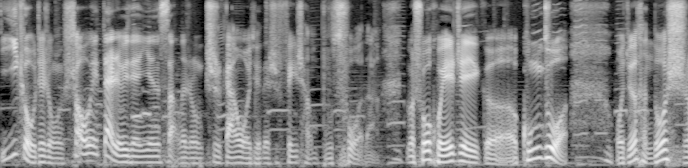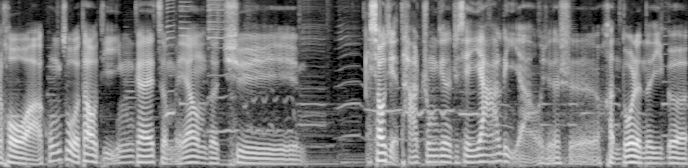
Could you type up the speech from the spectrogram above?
ego 这种稍微带着一点烟嗓的这种质感，我觉得是非常不错的。那么说回这个工作，我觉得很多时候啊，工作到底应该怎么样的去？消解它中间的这些压力啊，我觉得是很多人的一个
